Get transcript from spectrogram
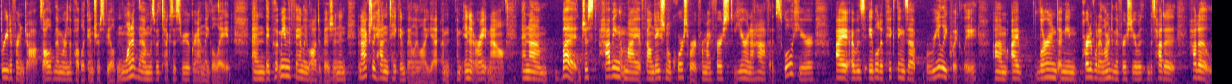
three different jobs. All of them were in the public interest field. And one of them was with Texas Rio Grande Legal Aid. And they put me in the family law division. And, and I actually hadn't taken family law yet. I'm, I'm in it right now. And, um, but just having my foundational coursework for my first year and a half at school here, I, I, was able to pick things up really quickly. Um, I learned, I mean, part of what I learned in the first year was, was how to how to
